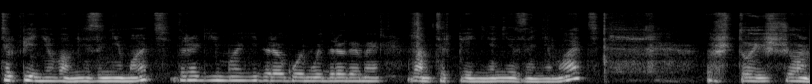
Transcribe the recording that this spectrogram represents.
терпение вам не занимать, дорогие мои, дорогой мой, дорогая моя. Вам терпение не занимать. Что еще?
